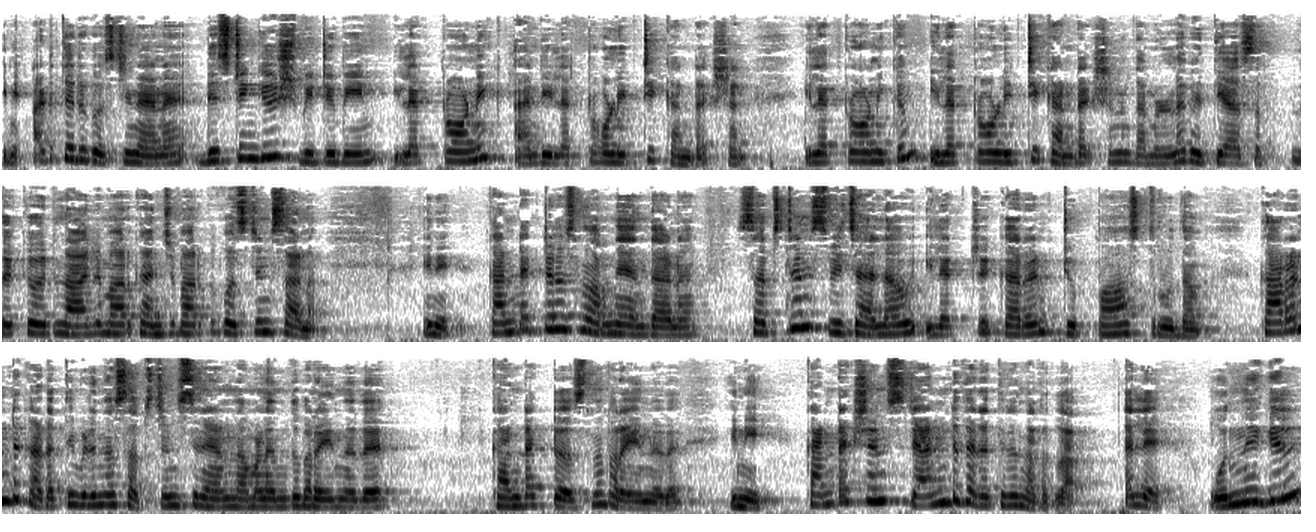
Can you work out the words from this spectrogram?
ഇനി അടുത്തൊരു ക്വസ്റ്റ്യൻ ആണ്. Distinguish between electronic and electrolytic conduction ഇലക്ട്രോണിക്കും ഇലക്ട്രോളിറ്റിക് കണ്ടക്ഷനും തമ്മിലുള്ള വ്യത്യാസം. ഇതൊക്കെ ഒരു നാല് മാർക്ക് അഞ്ച് മാർക്ക് ക്വസ്റ്റ്യൻസ് ആണ്. ഇനി കണ്ടക്ടേഴ്സ് എന്ന് പറഞ്ഞാൽ എന്താണ്? Substance which allow electric current to pass through them current കടത്തിവിടുന്ന സബ്സ്റ്റൻസിനെയാണ് നമ്മൾ എന്ത് പറയുന്നത്? കണ്ടക്ടേഴ്സ് എന്ന് പറയുന്നത്. ഇനി കണ്ടക്ഷൻസ് രണ്ട് തരത്തിൽ നടത്താം അല്ലെ? ഒന്നുകിൽ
